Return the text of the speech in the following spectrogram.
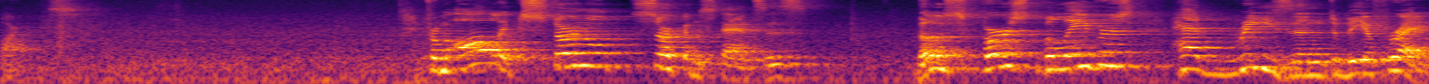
hearts? From all external circumstances, those first believers had reason to be afraid.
